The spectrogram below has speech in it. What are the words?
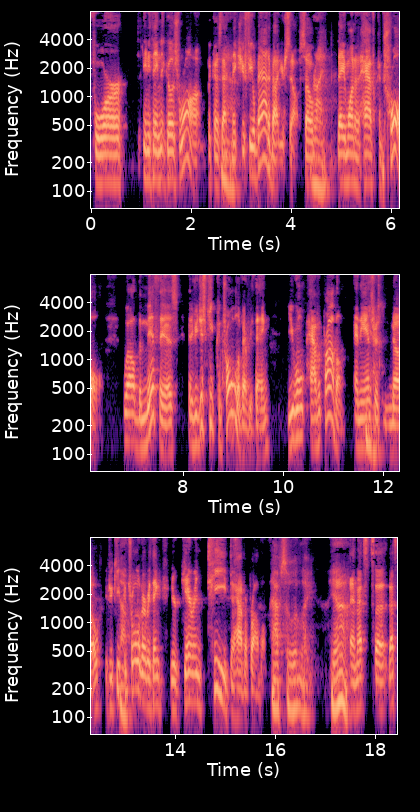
for anything that goes wrong because that yeah. makes you feel bad about yourself. So right. they want to have control. Well, the myth is that if you just keep control of everything, you won't have a problem. And the answer yeah. is no. If you keep no. control of everything, you're guaranteed to have a problem. Absolutely. Yeah. And that's the that's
